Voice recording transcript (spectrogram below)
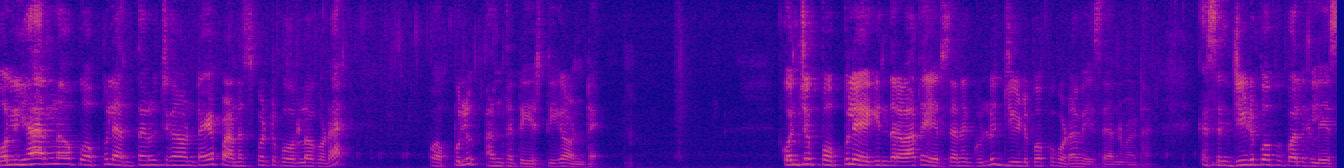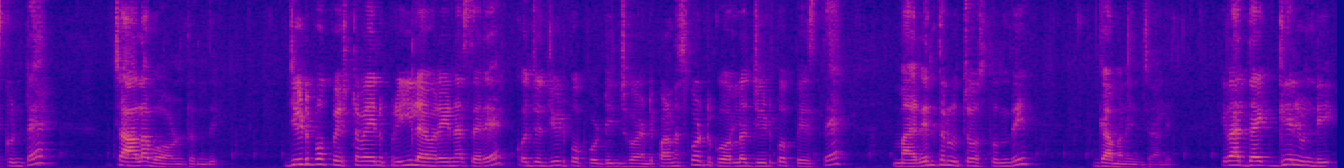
పులిహారలో పప్పులు ఎంత రుచిగా ఉంటాయో పనసపట్టు కూరలో కూడా పప్పులు అంత టేస్టీగా ఉంటాయి. కొంచెం పప్పులు వేగిన తర్వాత ఏరుశనగ గుళ్ళు జీడిపప్పు కూడా వేసాను అనమాట కాసిన జీడిపప్పు పలుకులు వేసుకుంటే చాలా బాగుంటుంది. జీడిపప్పు ఇష్టమైన ప్రియులు ఎవరైనా సరే కొంచెం జీడిపప్పు వడ్డించుకోండి. పనసపొట్టు కూరలో జీడిపప్పు వేస్తే మరింత రుచి వస్తుంది. గమనించాలి. ఇలా దగ్గరుండి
